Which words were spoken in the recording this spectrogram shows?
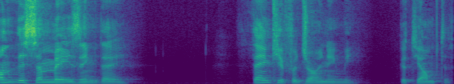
on this amazing day. Thank you for joining me. Good Yomtev.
